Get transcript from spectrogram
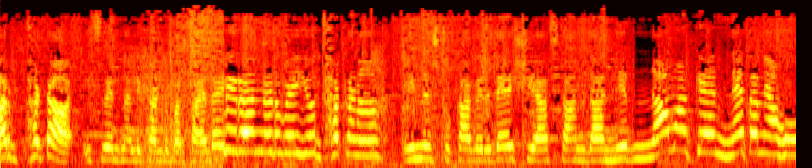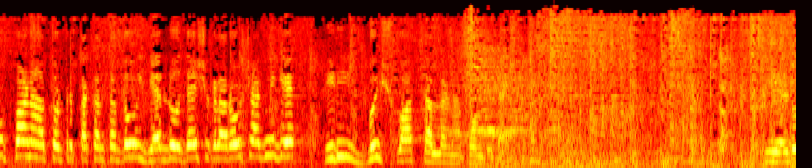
ಆರ್ಭಟ ಇಸ್ರೇಲ್ನಲ್ಲಿ ಕಂಡು ಬರ್ತಾ ಇದೆ. ಇರಾನ್ ನಡುವೆ ಯುದ್ಧ ಕಣ. ಇನ್ನಷ್ಟು ಕಾವೇರಿದೆ ಶಿಯಾ ಸ್ಥಾನದ ನಿರ್ನಾಮಕ್ಕೆ ನೇತನ್ಯಾಹು ಪಣ ತೊಟ್ಟಿರ್ತಕ್ಕಂಥದ್ದು ಎರಡು ದೇಶಗಳ ರೋಷಾಗ್ನಿಗೆ ಇಡೀ ವಿಶ್ವ ತಲ್ಲಣಗೊಂಡಿದೆ. ಈ ಎರಡೂ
